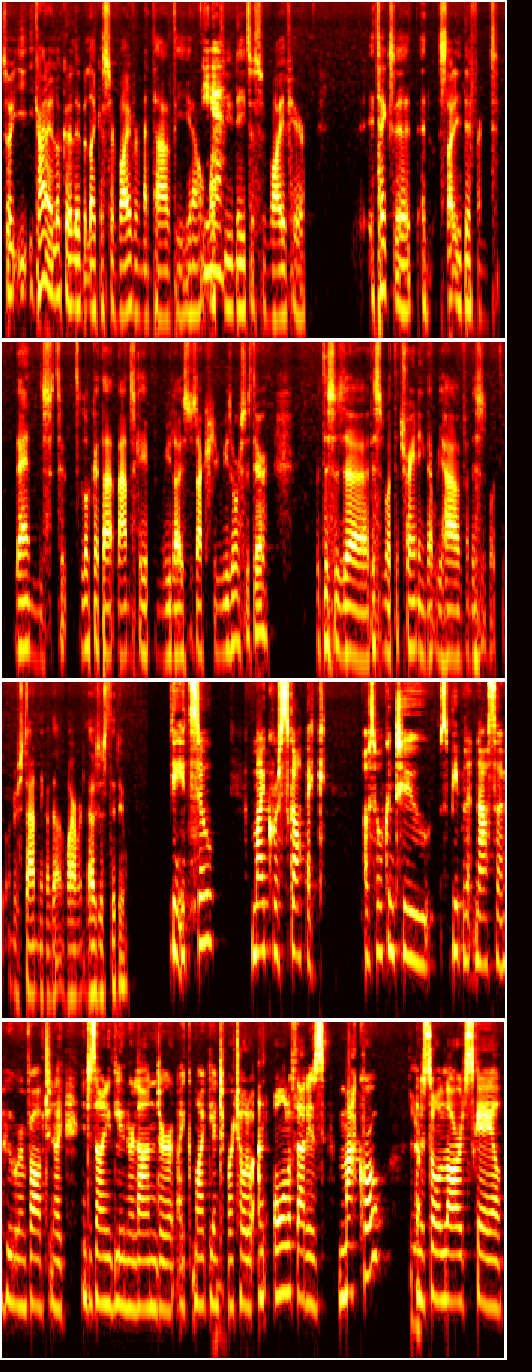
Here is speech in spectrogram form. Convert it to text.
So you, you kind of look at it a little bit like a survivor mentality. You know, yeah. what do you need to survive here? It takes a, a slightly different lens to, to look at that landscape and realize there's actually resources there. But this is uh, this is what the training that we have, and this is what the understanding of that environment allows us to do. It's so microscopic. I've spoken to some people at NASA who were involved in like in designing the lunar lander, like Michael Interbartolo, and all of that is macro yeah. and it's all large scale.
